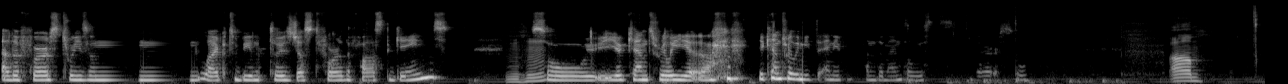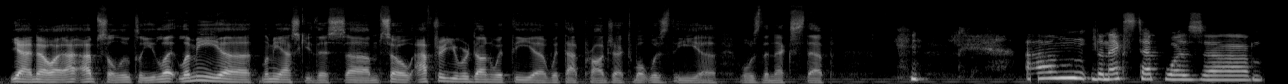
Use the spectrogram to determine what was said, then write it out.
at the first reason, like, to be to is just for the fast gains. Mhm. So you can't really, uh, you can't really meet any fundamentalists there. So Um, yeah, no, I, I- absolutely. Let, let me uh, let me ask you this. Um, so after you were done with the uh, with that project, what was the uh, what was the next step? Um, the next step was um,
